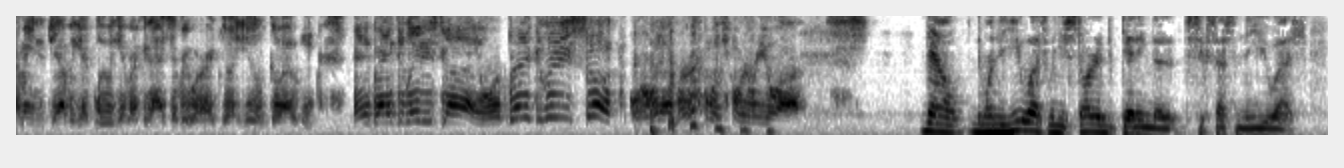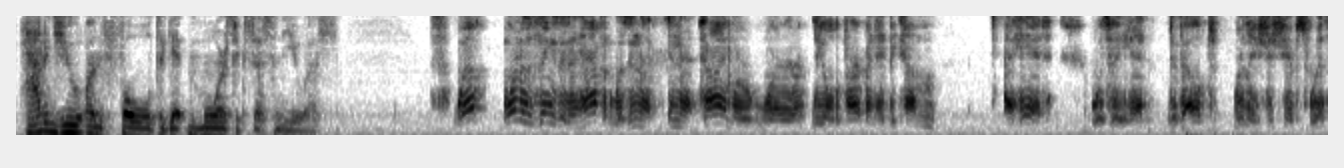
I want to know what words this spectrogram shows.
I mean, yeah, we get we would get recognized everywhere. I'd go, you'll go out and hey, Barenaked Ladies guy, or Barenaked Ladies suck, or whatever, wherever you are. Now, when the U.S. when you started getting the success in the U.S., how did you unfold to get more success in the U.S.? Well, one of the things that had happened was in that in that time where, where the old apartment had become a hit, was we had developed relationships with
